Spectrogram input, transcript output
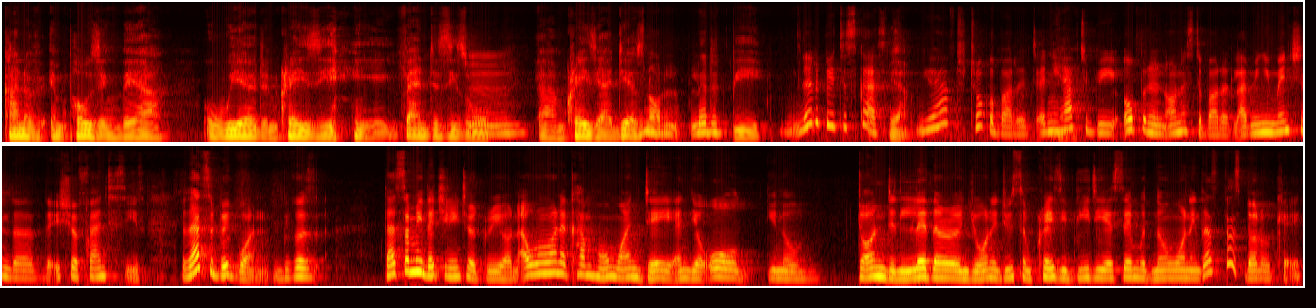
kind of imposing their weird and crazy fantasies or mm. um, crazy ideas. No, let it be. Let it be discussed. Yeah, you have to talk about it, and you yeah. have to be open and honest about it. I mean, you mentioned the the issue of fantasies. That's a big one because that's something that you need to agree on. I wouldn't want to come home one day and you're all, you know, donned in leather and you want to do some crazy BDSM with no warning. That's that's not okay.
